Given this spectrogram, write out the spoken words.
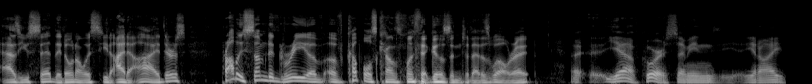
as you said, they don't always see eye to eye. There's probably some degree of, of couples counseling that goes into that as well, right? Uh, yeah, of course. I mean, you know, I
